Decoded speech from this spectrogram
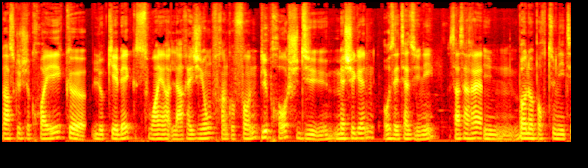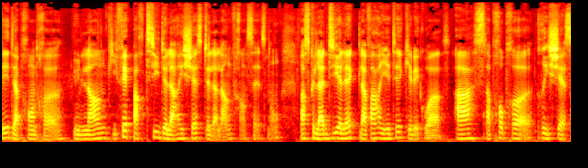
parce que je croyais que le Québec soit la région francophone plus proche du Michigan aux États-Unis. Ça serait une bonne opportunité d'apprendre euh, une langue qui fait partie de la richesse de la langue française, non? Parce que la dialecte, la variété québécoise a sa propre richesse,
